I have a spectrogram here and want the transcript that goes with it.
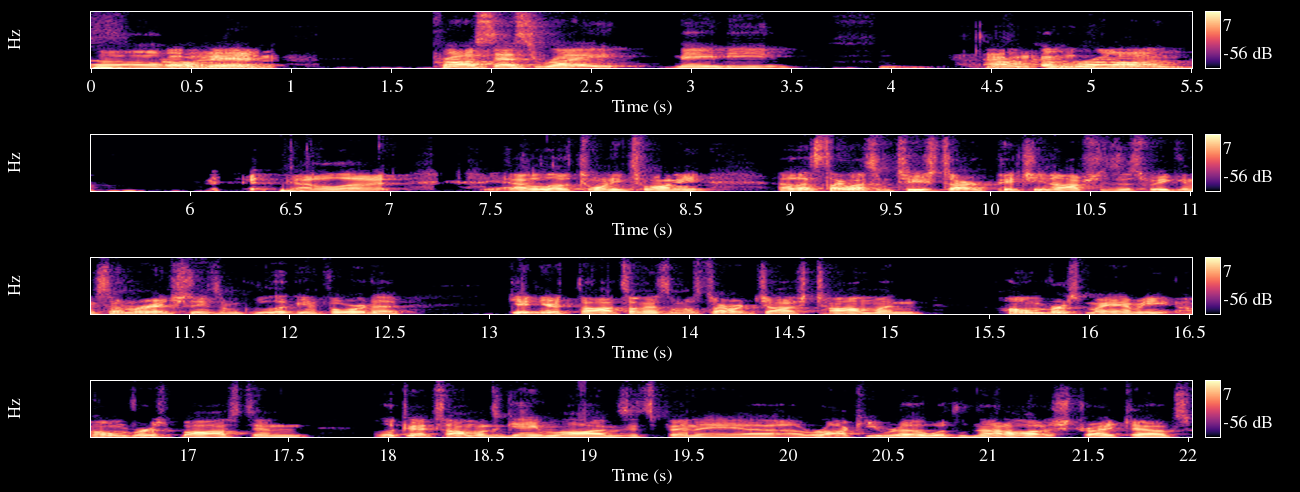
Oh, oh man. man. process right, maybe outcome wrong. Gotta love it. Yeah. Gotta love 2020. Uh, let's talk about some two start pitching options this week. And some are interesting. So I'm looking forward to getting your thoughts on this. And we'll start with Josh Tomlin, home versus Miami, home versus Boston. Looking at Tomlin's game logs, it's been a, uh, a rocky road with not a lot of strikeouts.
